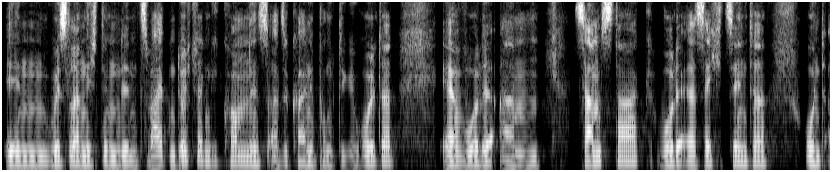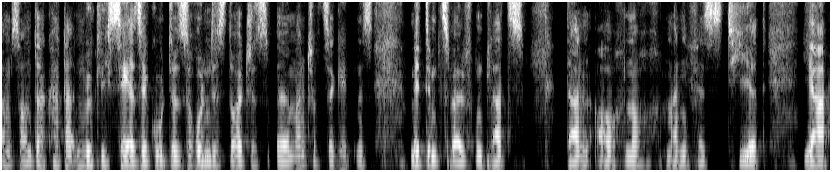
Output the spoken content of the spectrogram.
in Whistler nicht in den zweiten Durchgang gekommen ist, also keine Punkte geholt hat. Er wurde am Samstag, wurde er 16. und am Sonntag hat er ein wirklich sehr, sehr gutes, rundes deutsches äh, Mannschaftsergebnis mit dem 12. Platz dann auch noch manifestiert. Ja,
